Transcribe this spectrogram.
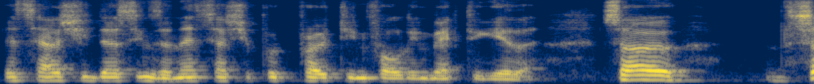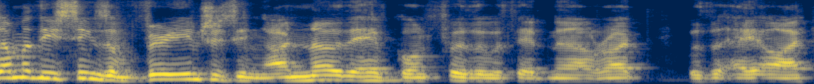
That's how she does things, and that's how she put protein folding back together. So some of these things are very interesting. I know they have gone further with that now, right? With the AI,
